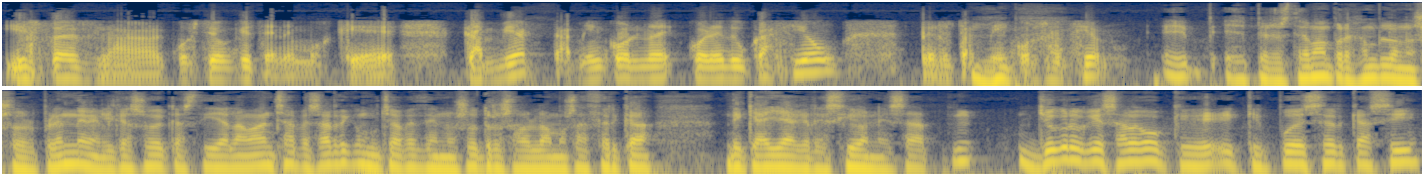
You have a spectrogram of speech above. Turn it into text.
y esta es la cuestión que tenemos que cambiar también con, educación, pero también con sanción. Eh, eh, pero este tema, por ejemplo, nos sorprende en el caso de Castilla-La Mancha, a pesar de que muchas veces nosotros hablamos acerca de que hay agresiones. Yo creo que es algo que, puede ser casi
